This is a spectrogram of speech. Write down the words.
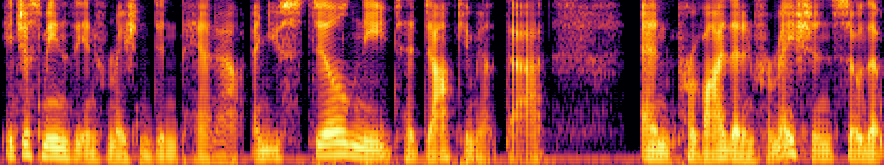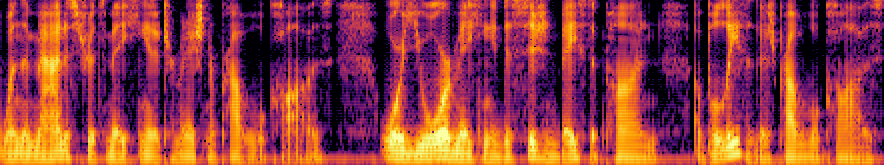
it just means the information didn't pan out and you still need to document that and provide that information so that when the magistrate's making a determination of probable cause or you're making a decision based upon a belief that there's probable cause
